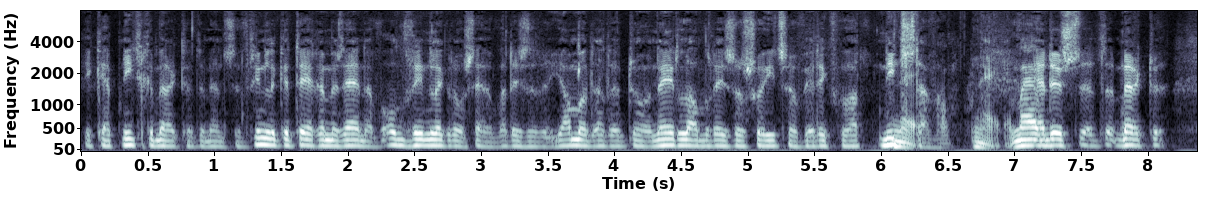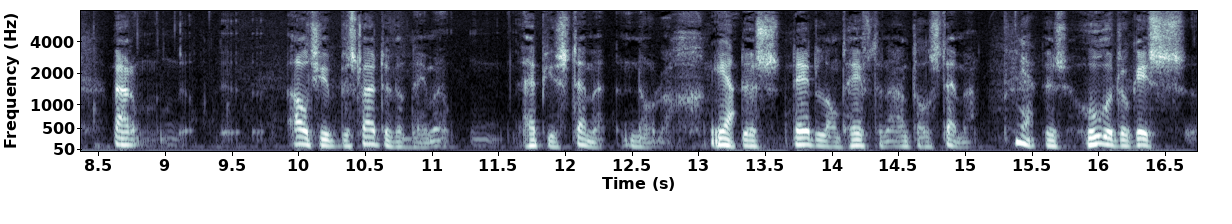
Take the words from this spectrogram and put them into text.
Ik heb niet gemerkt dat de mensen vriendelijker tegen me zijn... of onvriendelijker, of zeggen, wat is het jammer dat het een Nederlander is... of zoiets, of weet ik veel wat. Niets Nee, daarvan. nee, maar- En dus het merkte... Maar als je besluiten wilt nemen, heb je stemmen nodig. Ja. Dus Nederland heeft een aantal stemmen. Ja. Dus hoe het ook is, eh,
